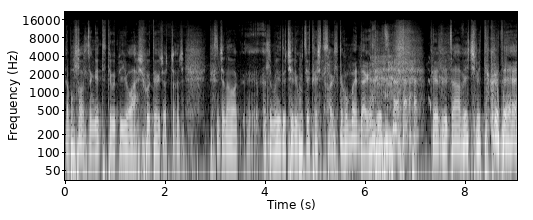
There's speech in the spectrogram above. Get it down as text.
Тэгээ болохоо болсон ингээд тэгвэл би юу ашгүй дээ гэж бодож байгаа юм. Тэгсэн чинь намайг аль миний дэ чи нэг үзээтгэж шүү дээ соёлтой хүн байна да гэдэг. Тэгэл би за би ч мэдэхгүй дээ.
